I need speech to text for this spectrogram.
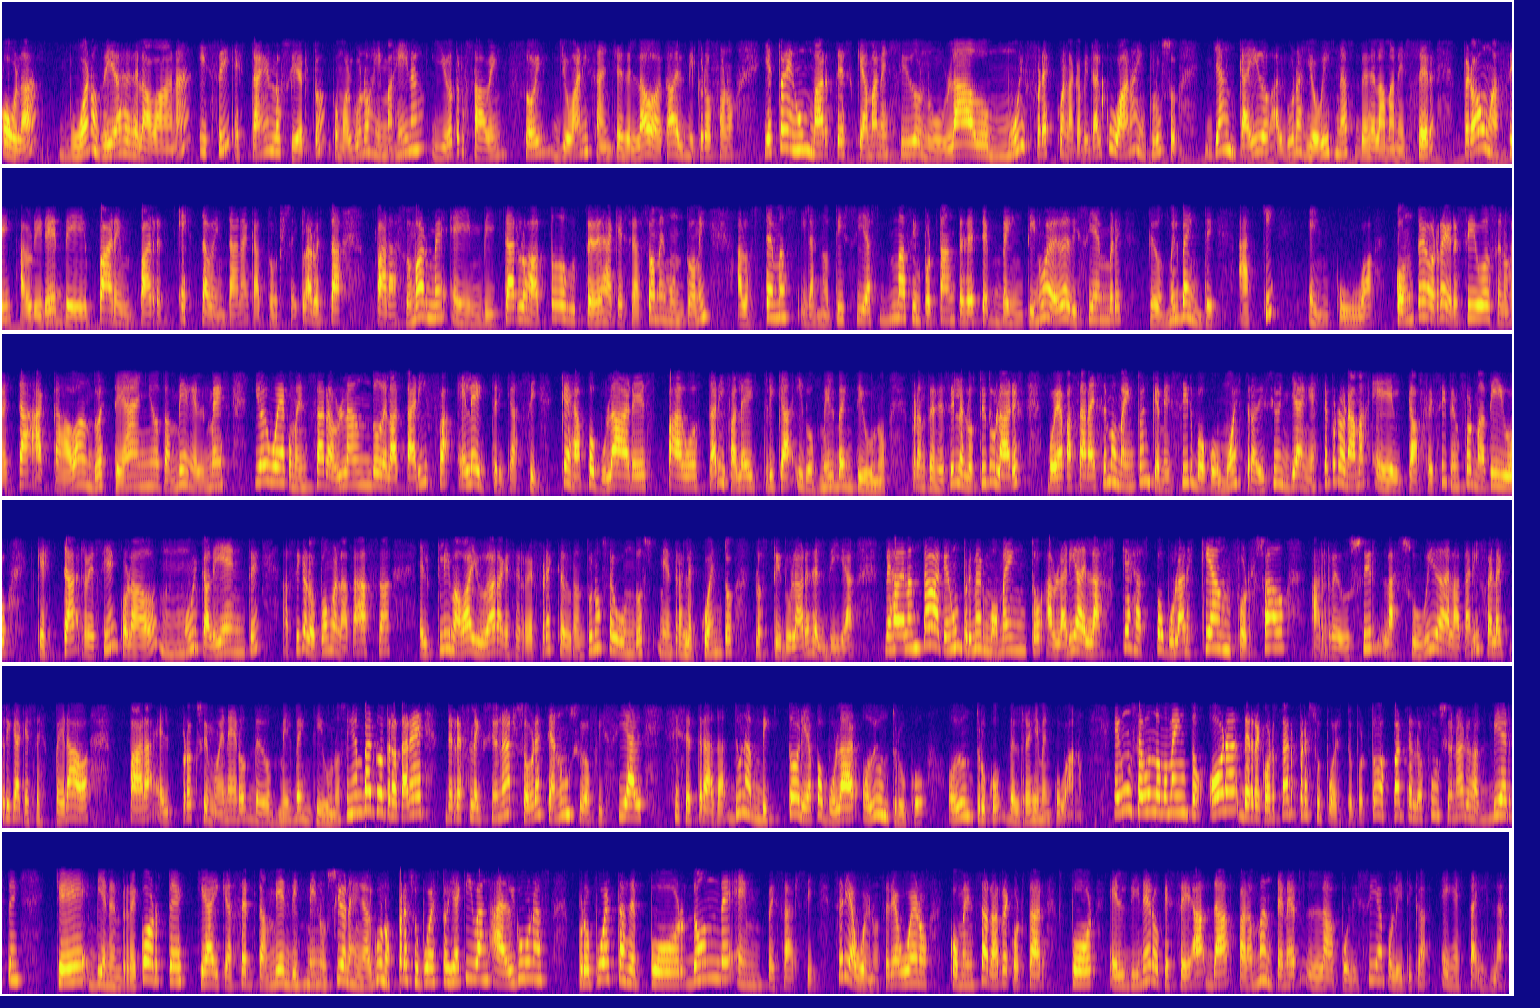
Hola, buenos días desde La Habana. Y sí, están en lo cierto, como algunos imaginan y otros saben, soy Joanny Sánchez del lado de acá del micrófono. Y estoy en un martes que ha amanecido nublado, muy fresco en la capital cubana, incluso ya han caído algunas lloviznas desde el amanecer, pero aún así abriré de par en par esta ventana 14. Claro está, para asomarme e invitarlos a todos ustedes a que se asomen junto a mí a los temas y las noticias más importantes de este 29 de diciembre de 2020 aquí en Cuba. Conteo regresivo, se nos está acabando este año, también el mes, y hoy voy a comenzar hablando de la tarifa eléctrica, sí, quejas populares, pagos, tarifa eléctrica y 2021. Pero antes de decirles los titulares, voy a pasar a ese momento en que me sirvo, como es tradición ya en este programa, el cafecito informativo que está recién colado, muy caliente, así que lo pongo en la taza. El clima va a ayudar a que se refresque durante unos segundos mientras les cuento los titulares del día. Les adelantaba que en un primer momento hablaría de las quejas populares que han forzado a reducir la subida de la tarifa eléctrica que se esperaba para el próximo enero de 2021. Sin embargo, trataré de reflexionar sobre este anuncio oficial si se trata de una victoria popular o de un truco o de un truco del régimen cubano. En un segundo momento, hora de recortar presupuesto. Por todas partes los funcionarios advierten que vienen recortes, que hay que hacer también disminuciones en algunos presupuestos y aquí van algunas propuestas de por dónde empezar. Sí, sería bueno, sería bueno comenzar a recortar por el dinero que se da para mantener la policía política en esta isla.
